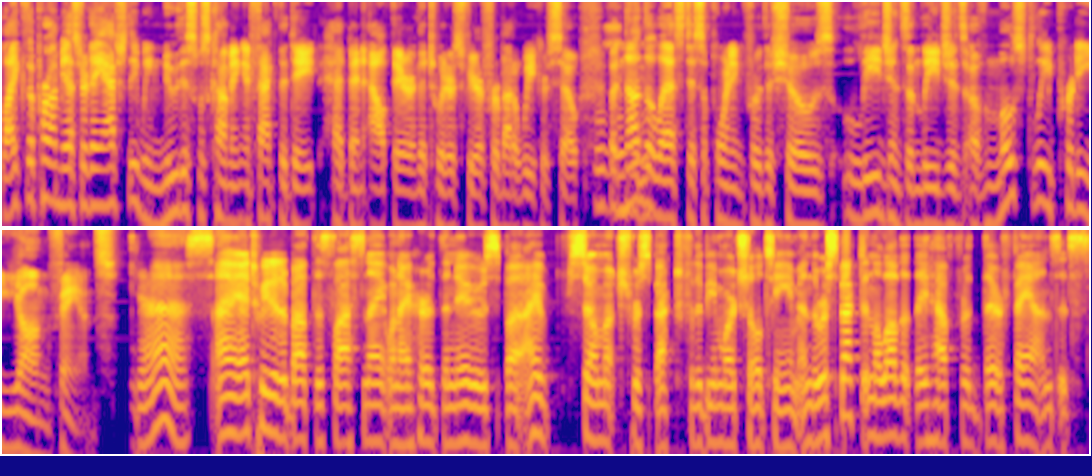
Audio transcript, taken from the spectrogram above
like the prom yesterday, Ashley, we knew this was coming. In fact, the date had been out there in the Twitter sphere for about a week or so. Mm-hmm. But nonetheless, disappointing for the show's legions and legions of mostly pretty young fans. Yes. I, I tweeted about this last night when I heard the news, but I have so much respect for the Be More Chill team and the respect and the love that they have for their fans. It's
